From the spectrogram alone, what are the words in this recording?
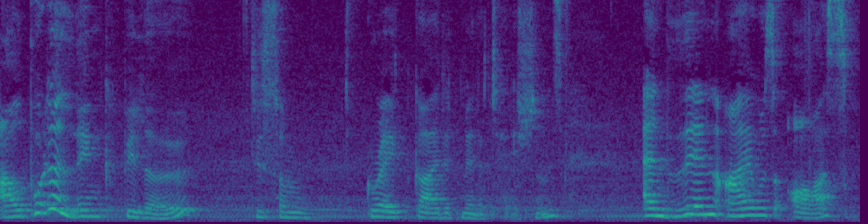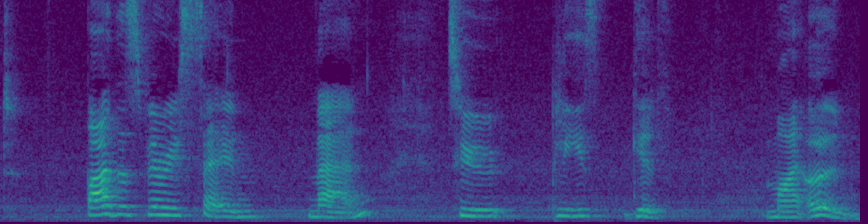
I'll put a link below to some great guided meditations. And then I was asked by this very same man to please give my own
